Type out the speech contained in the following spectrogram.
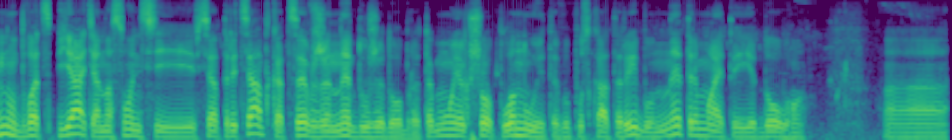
ну, 25, а на сонці вся тридцятка, це вже не дуже добре. Тому якщо плануєте випускати рибу, не тримайте її довго а,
